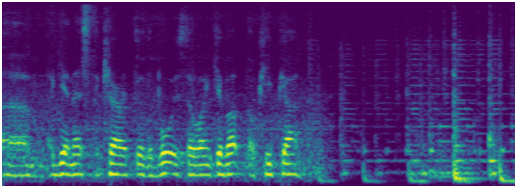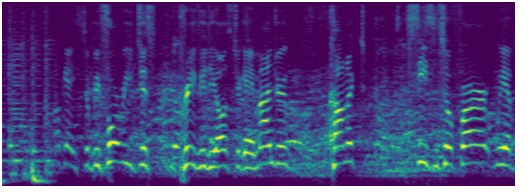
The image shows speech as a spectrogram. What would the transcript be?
um, again that's the character of the boys. They won't give up. They'll keep going. Before we just preview the Ulster game, Andrew, Connacht season so far, we have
